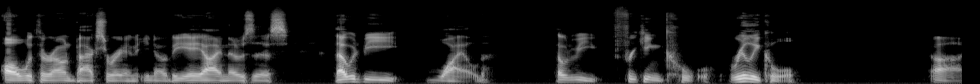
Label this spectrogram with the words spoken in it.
all with their own backstory. And you know, the AI knows this. That would be wild. That would be freaking cool. Really cool. Uh,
